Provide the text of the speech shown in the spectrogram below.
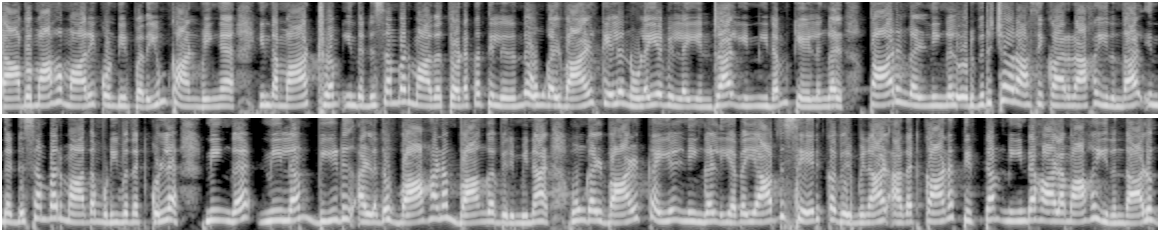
லாபமாக மாறிக்கொண்டிருப்பதையும் காண்பீங்க. இந்த மாற்றம் இந்த டிசம்பர் மாத தொடக்கத்திலிருந்து உங்கள் வாழ்க்கையில நுழையவில்லை என்றால் என்னிடம் கேளுங்கள். பாருங்கள் நீங்கள் ஒரு விருச்ச ராசிக்காரராக இருந்தால் இந்த டிசம்பர் மாதம் முடிவதற்குள்ள நீங்க நிலம் வீடு அல்லது வாகனம் வாங்க விரும்பினால் உங்கள் வாழ்க்கையில் நீங்கள் எதையாவது சேர்க்க விரும்பினால் அதற்கான திட்டம் நீண்ட காலமாக இருந்தாலும்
